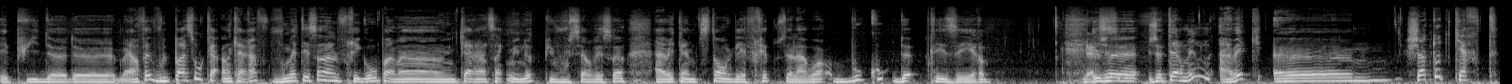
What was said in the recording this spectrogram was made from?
Et puis de, en fait, vous le passez au en carafe, vous mettez ça dans le frigo pendant une 45 minutes, puis vous servez ça avec un petit onglet frites. Vous allez avoir beaucoup de plaisir. Et je, je termine avec euh, Château de cartes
